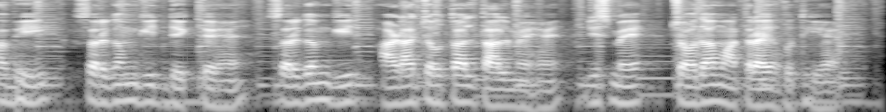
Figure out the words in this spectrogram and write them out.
अभी सरगम गीत देखते हैं। सरगम गीत आड़ा चौताल ताल में है, जिसमें चौदह मात्राएँ होती हैं।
